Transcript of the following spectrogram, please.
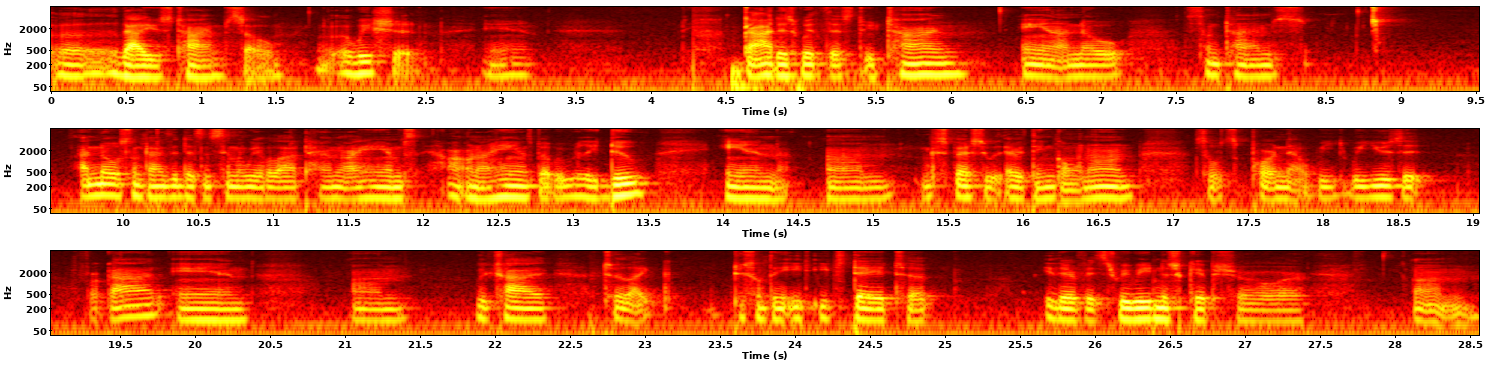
uh, values time, so we should. And God is with us through time, and I know sometimes. I know sometimes it doesn't seem like we have a lot of time on our hands, on our hands, but we really do, and um, especially with everything going on. So it's important that we, we use it for God, and um, we try to like do something each, each day to either if it's rereading the scripture or um,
